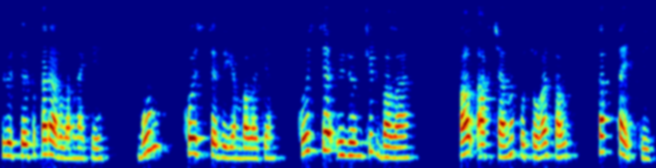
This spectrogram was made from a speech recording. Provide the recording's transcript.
Сүрөттөрдү карагыла мынакей. Бул костя деген бала экен костя үнөмчүл бала. Ал акчаны кутуга салып сактайт дейт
